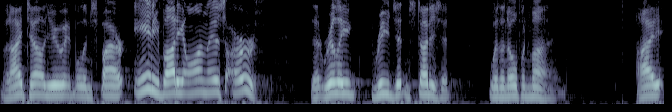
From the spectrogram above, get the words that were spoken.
But I tell you, it will inspire anybody on this earth that really reads it and studies it with an open mind. I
